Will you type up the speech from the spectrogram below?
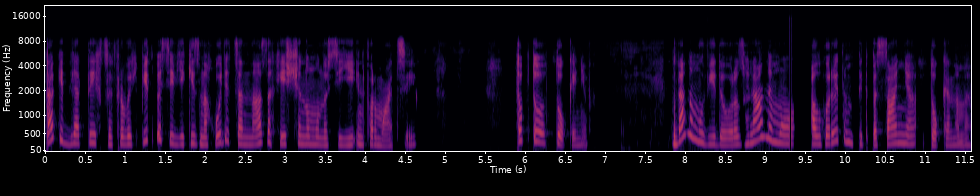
так і для тих цифрових підписів, які знаходяться на захищеному носії інформації, тобто токенів. В даному відео розглянемо алгоритм підписання токенами.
